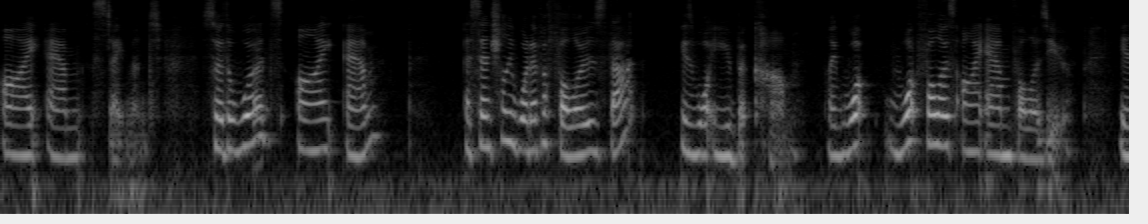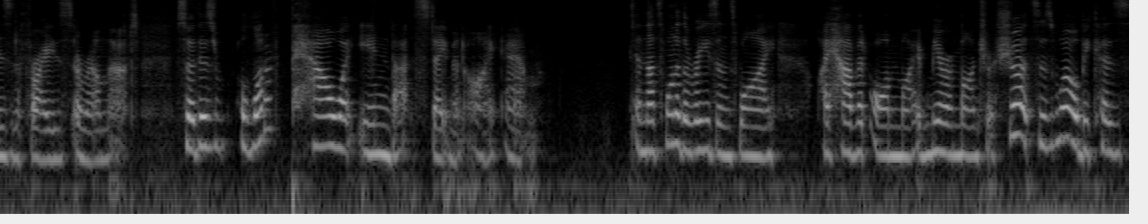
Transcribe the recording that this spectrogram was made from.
I am statement. So, the words I am essentially whatever follows that is what you become. Like what what follows I am follows you is the phrase around that. So there's a lot of power in that statement I am. And that's one of the reasons why I have it on my mirror mantra shirts as well because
